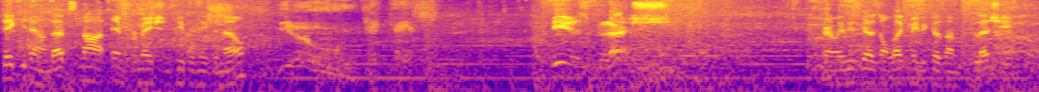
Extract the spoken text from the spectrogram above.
take you down. That's not information people need to know. You did this. He is flesh. Apparently these guys don't like me because I'm fleshy.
